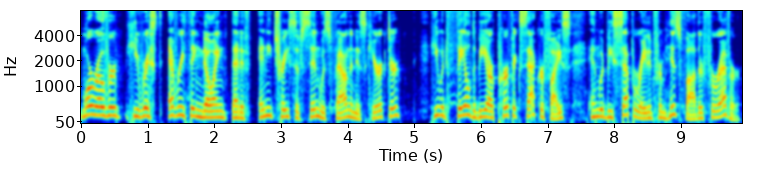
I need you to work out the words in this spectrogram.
Moreover, he risked everything knowing that if any trace of sin was found in his character, he would fail to be our perfect sacrifice and would be separated from his Father forever.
